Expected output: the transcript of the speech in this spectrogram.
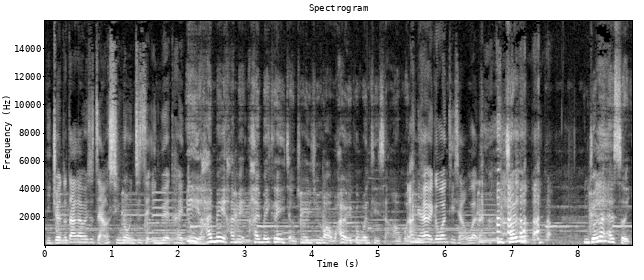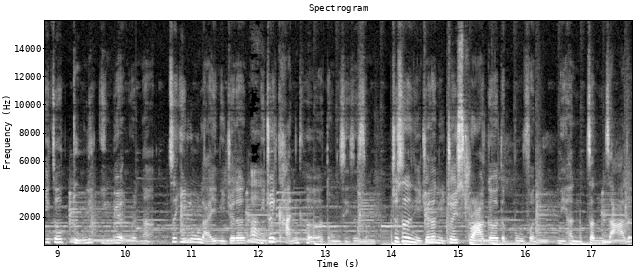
你觉得大概会是怎样形容你自己的音乐态度？咦，还没还没还没可以讲出一句话，我还有一个问题想要问啊，你还有一个问题想问？你觉得？你觉得 as 一个独立音乐人啊，这一路来，你觉得你最坎坷的东西是什么？就是你觉得你最 struggle 的部分，你很挣扎的，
